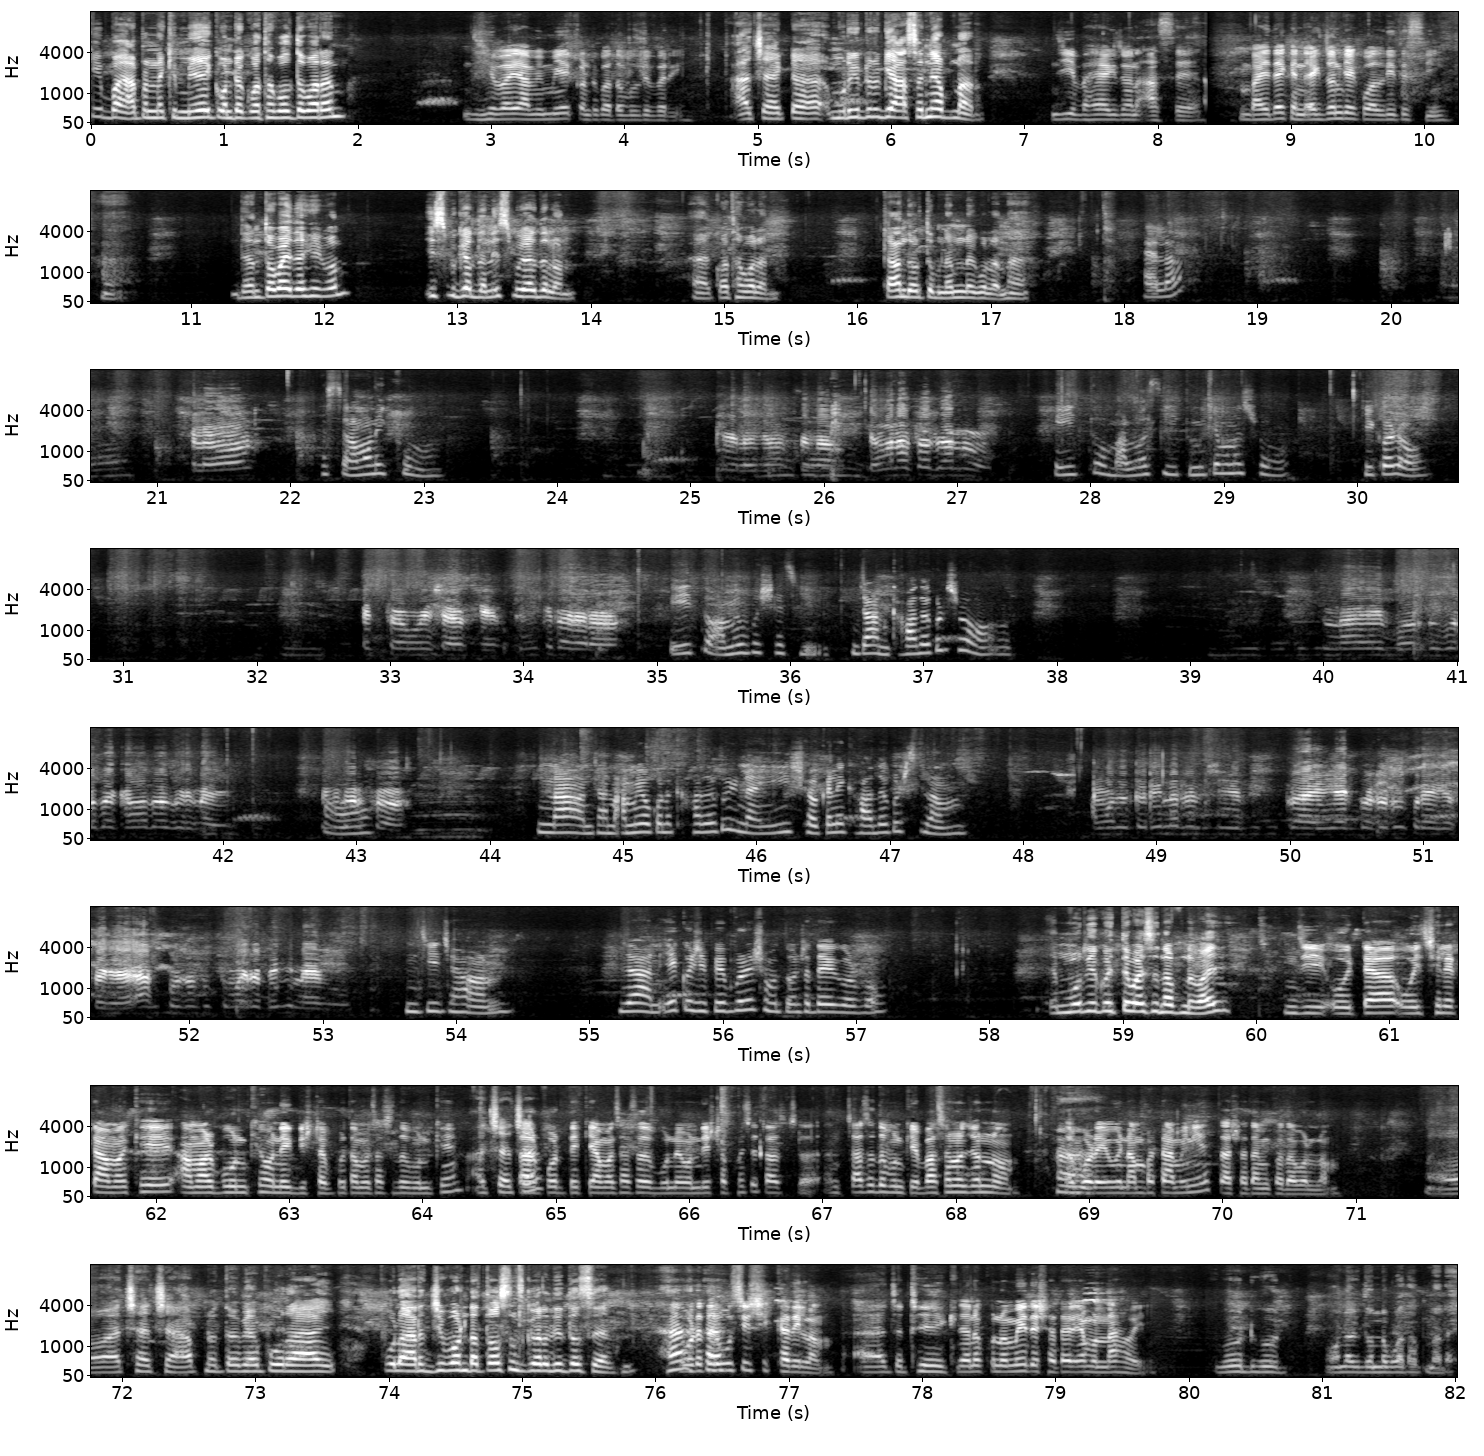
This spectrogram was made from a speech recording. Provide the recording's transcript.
কি ভাই আপনার নাকি মেয়ে কোনটা কথা বলতে পারেন? জি ভাই আমি মেয়ের কণ্ঠে কথা বলতে পারি। আচ্ছা একটা মুরগি টুরগি আছে আসেনি আপনার? জি ভাই একজন আছে। ভাই দেখেন একজনকে কল দিতেছি। হ্যাঁ। দেন তো ভাই দেখি কোন। স্পিকার দেন স্পিকার দিলেন। হ্যাঁ কথা বলেন। কান ধরতে বলেন এমনি বলেন হ্যাঁ। হ্যালো। আসসালামু আলাইকুম। এই তো ভালো আছি। তুমি কেমন আছো? কি করো? এই তো আমিও বসে আছি। জান খাওয়া দাওয়া করছ? না জান আমিও কোনো খাওয়া দাওয়া করি নাই। এই সকালে খাওয়া দাওয়া করছিলাম। জি জান। জান একুশে ফেব্রুয়ারির সময় তোমার সাথে করব। মুরগি করতে পারছেন আপনি ভাই? জি ওইটা ওই ছেলেটা আমাকে আমার বোনকে অনেক ডিস্টার্ব করতো আমার চাচাতো বোনকে। আচ্ছা আচ্ছা। তারপর থেকে আমার চাচাতো বোনের অনেক ডিস্টার্ব হয়েছে তার চা- চাচাতো বোনকে বাঁচানোর জন্য হ্যাঁ। তারপরে ওই নাম্বারটা আমি নিয়ে তার সাথে আমি কথা বললাম। ও আচ্ছা আচ্ছা। আপনি তো পুরাই পুরার জীবনটা তসন্স করে দিতেছেন হ্যাঁ? ওটা তো উচিত শিক্ষা দিলাম। আচ্ছা ঠিক। যেন কোনো মেয়েদের সাথে এমন না হয়। Good good. অনেক ধন্যবাদ আপনারা।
